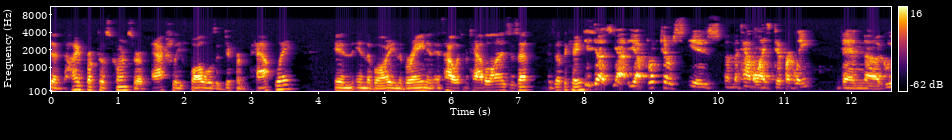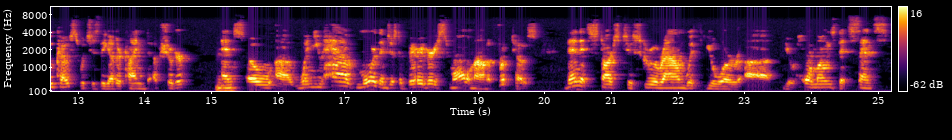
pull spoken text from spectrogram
that high fructose corn syrup actually follows a different pathway in in the body, in the brain, and it's how it's metabolized. Is that is that the case? It does, yeah, yeah. Fructose is uh, metabolized differently than uh, glucose, which is the other kind of sugar. Mhm. And so, uh, when you have more than just a very, very small amount of fructose, then it starts to screw around with your uh, your hormones that sense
